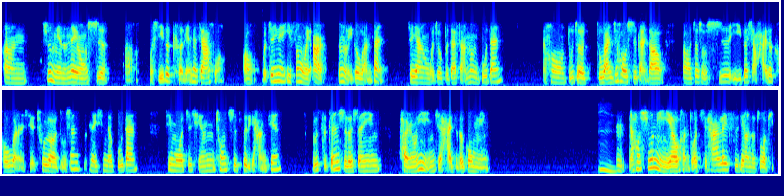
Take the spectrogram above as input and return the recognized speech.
嗯，书里面的内容是啊，我是一个可怜的家伙，哦，我真愿一分为二，拥有一个玩伴。这样我就不再烦闷孤单。然后读者读完之后是感到，呃，这首诗以一个小孩的口吻写出了独生子内心的孤单，寂寞之情充斥字里行间。如此真实的声音，很容易引起孩子的共鸣。嗯嗯，然后书里也有很多其他类似这样的作品，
